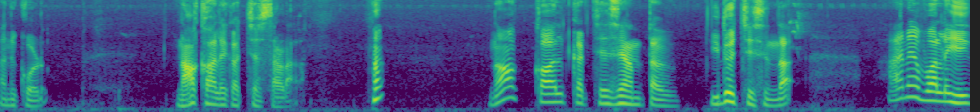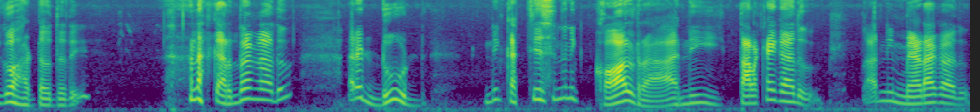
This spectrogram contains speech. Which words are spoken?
అనుకోడు. నా కాలే కట్ చేస్తాడా? నా కాల్ కట్ చేసే అంత ఇది వచ్చేసిందా? అనే వాళ్ళ ఈగో హట్ అవుతుంది. నాకు అర్థం కాదు. అరే డూడ్ నీ కట్ చేసింది నీ కాల్ రా. నీ తలకాయ కాదు. అది నీ మెడ కాదు.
